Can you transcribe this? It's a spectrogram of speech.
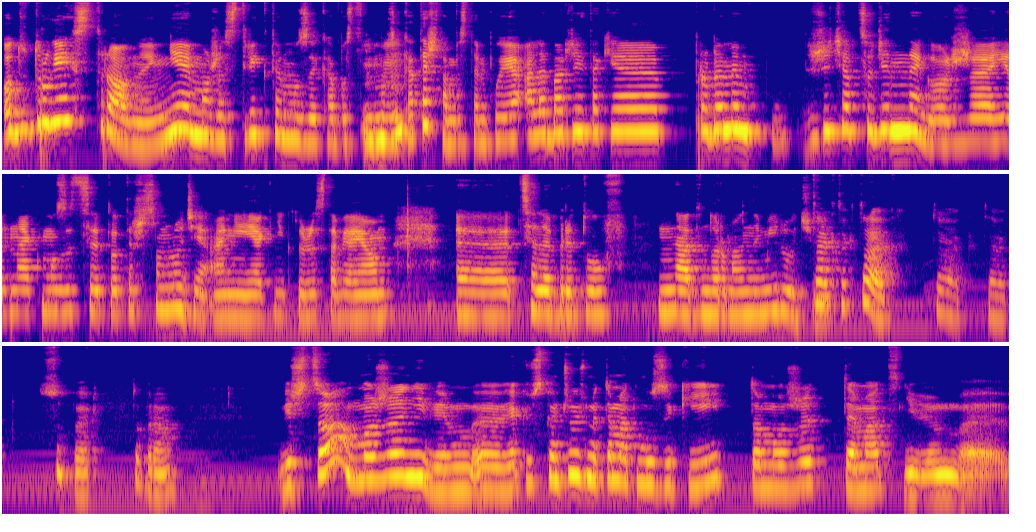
od drugiej strony, nie może stricte muzyka, bo Mhm. muzyka też tam występuje, ale bardziej takie problemy życia codziennego, że jednak muzycy to też są ludzie, a nie jak niektórzy stawiają e, celebrytów nad normalnymi ludźmi. tak, tak, tak, tak, tak. Super, dobra. Wiesz co? Może nie wiem, e, jak już skończyłyśmy temat muzyki, to może temat, nie wiem, e,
